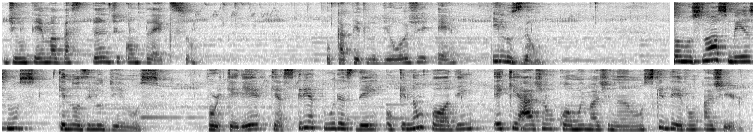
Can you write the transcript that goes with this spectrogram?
de um tema bastante complexo. O capítulo de hoje é Ilusão. Somos nós mesmos que nos iludimos por querer que as criaturas deem o que não podem e que ajam como imaginamos que devam agir.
